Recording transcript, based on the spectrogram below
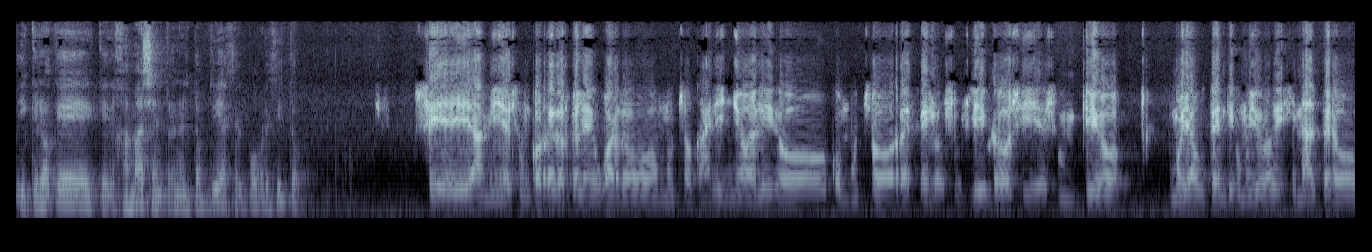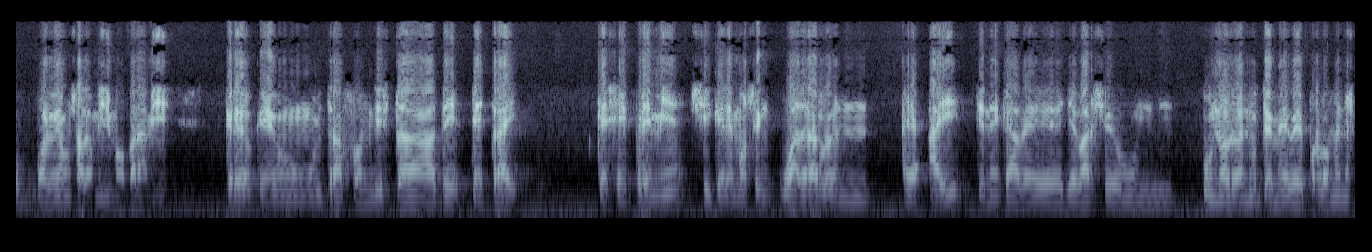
y creo que, que jamás entró en el top 10, el pobrecito. A mí es un corredor que le guardo mucho cariño, he leído con mucho recelo sus libros y es un tío muy auténtico, muy original, pero volvemos a lo mismo. Para mí creo que un ultrafondista de, de trail que se premie, si queremos encuadrarlo en, eh, ahí, tiene que haber, llevarse un, un oro en UTMB por lo menos,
